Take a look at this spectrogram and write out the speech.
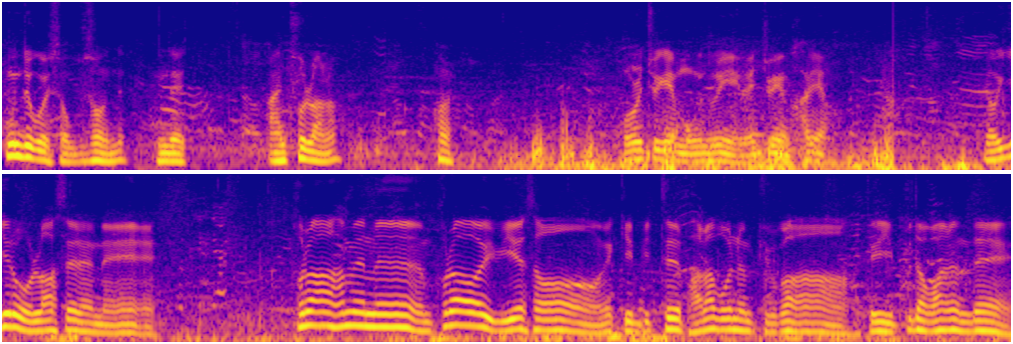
총 들고 있어 무서운데? 근데 안 추울라나? 헐. 오른쪽에 몽둥이, 왼쪽에 칼이야. 여기로 올라왔어야 되네. 프라 하면은 프라 위에서 이렇게 밑을 바라보는 뷰가 되게 이쁘다고 하는데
